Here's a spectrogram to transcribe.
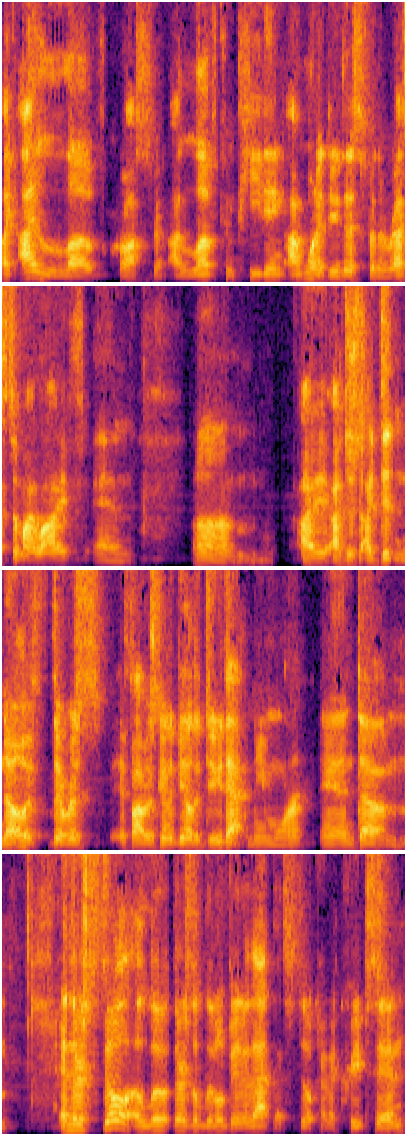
like i love crossfit. I love competing. I want to do this for the rest of my life. And um i i just i didn't know if there was if i was going to be able to do that anymore. And um and there's still a little there's a little bit of that that still kind of creeps in.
